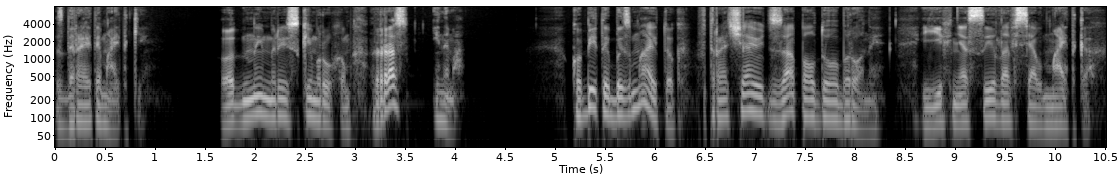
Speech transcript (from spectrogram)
здираєте майтки. Одним різким рухом раз і нема. Кобіти без майток втрачають запал до оборони, їхня сила вся в майтках.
